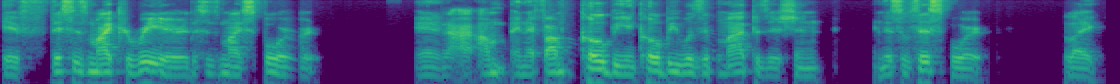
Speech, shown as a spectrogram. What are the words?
if this is my career, this is my sport, And I, I'm and if I'm Kobe and Kobe was in my position and this was his sport, like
